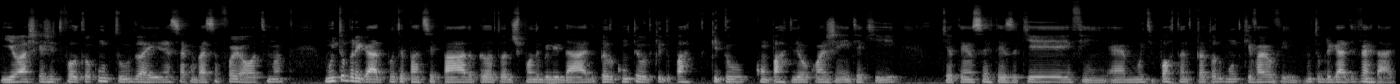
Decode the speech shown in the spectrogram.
E eu acho que a gente voltou com tudo aí, nessa conversa foi ótima. Muito obrigado por ter participado, pela tua disponibilidade, pelo conteúdo que tu, que tu compartilhou com a gente aqui, que eu tenho certeza que, enfim, é muito importante para todo mundo que vai ouvir. Muito obrigado de verdade.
